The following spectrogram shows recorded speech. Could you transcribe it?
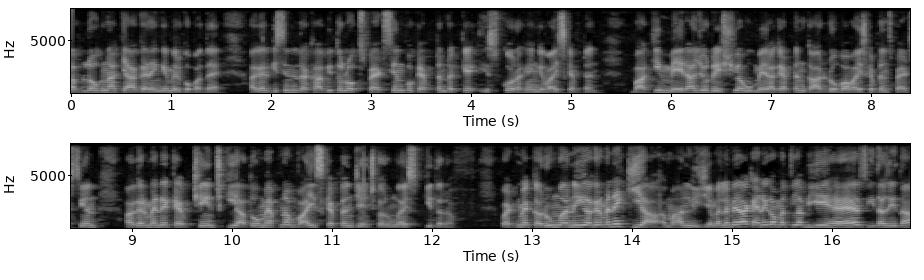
सब लोग ना क्या करेंगे, मेरे को पता है। अगर किसी ने रखा भी तो लोग स्पैट्सियन को कैप्टन रख के इसको रखेंगे वाइस कैप्टन बाकी मेरा जो रेशियो है वो मेरा कैप्टन कार्डोबा वाइस कैप्टन स्पैट्सियन अगर मैंने कैप चेंज किया तो मैं अपना वाइस कैप्टन चेंज करूँगा इसकी तरफ़। बट मैं करूँगा नहीं, अगर मैंने किया, मान लीजिए मतलब मेरा कहने का मतलब ये है सीधा सीधा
